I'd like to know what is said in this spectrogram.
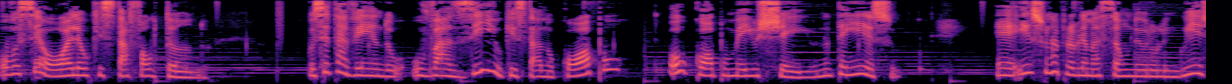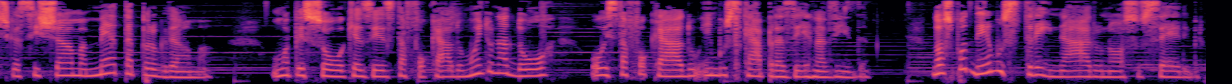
ou você olha o que está faltando? Você está vendo o vazio que está no copo ou o copo meio cheio? Não tem isso? É, isso na programação neurolinguística se chama metaprograma. Uma pessoa que às vezes está focado muito na dor ou está focado em buscar prazer na vida. Nós podemos treinar o nosso cérebro.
